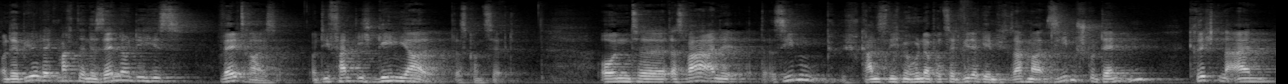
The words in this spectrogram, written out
Und der Biolek machte eine Sendung, die hieß Weltreise. Und die fand ich genial, das Konzept. Und äh, das war eine, sieben, ich kann es nicht mehr 100% wiedergeben, ich sag mal, sieben Studenten kriegten ein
